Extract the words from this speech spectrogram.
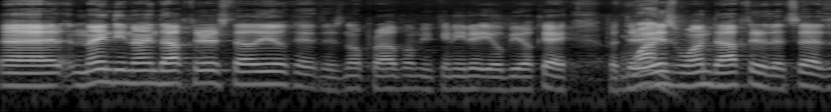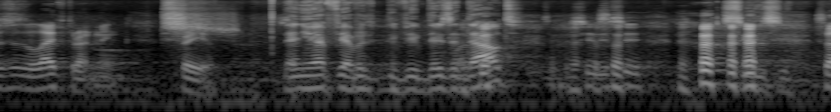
Uh, 99 doctors tell you, okay, there's no problem. You can eat it. You'll be okay. But there is One. one doctor that says this is life threatening for you. Then you have, you have if you- there is a doubt, CDC. CDC. So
